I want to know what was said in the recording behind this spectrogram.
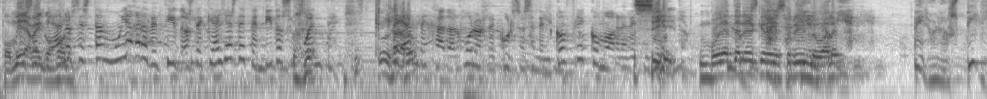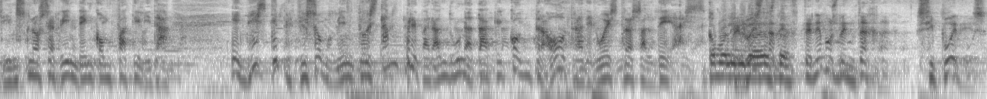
Pues mira, Los cojones están muy agradecidos de que hayas defendido su puente. Te Claro. han dejado algunos recursos en el cofre como Sí, agradecimiento. voy a tener que destruirlo, ¿vale? bien. Pero los piglins no se rinden con facilidad. En este preciso momento están preparando un ataque contra otra de nuestras aldeas. ¿Cómo Pero elimino esta esto? vez tenemos ventaja. Si puedes,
